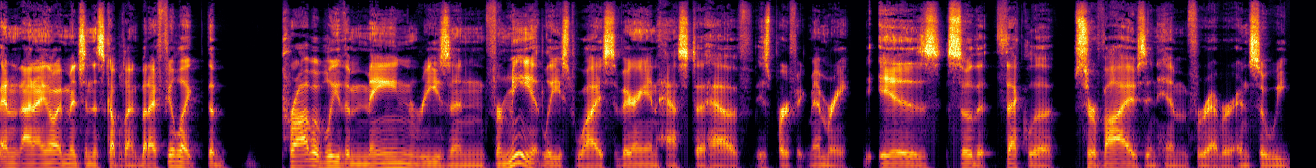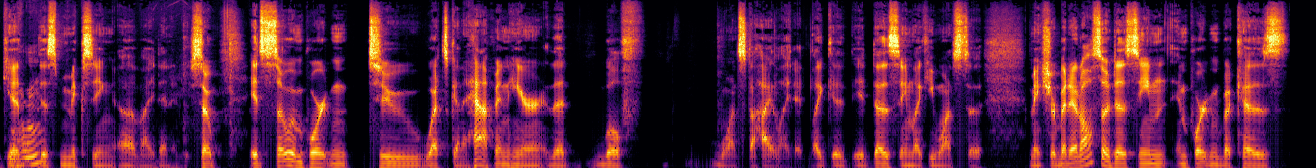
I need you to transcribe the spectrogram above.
and, and I know I mentioned this a couple times, but I feel like the probably the main reason for me at least why Severian has to have his perfect memory is so that Thecla survives in him forever and so we get Mhm. this mixing of identity. So it's so important to what's going to happen here that Wolfe wants to highlight it. Like it, it does seem like he wants to make sure, but it also does seem important because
